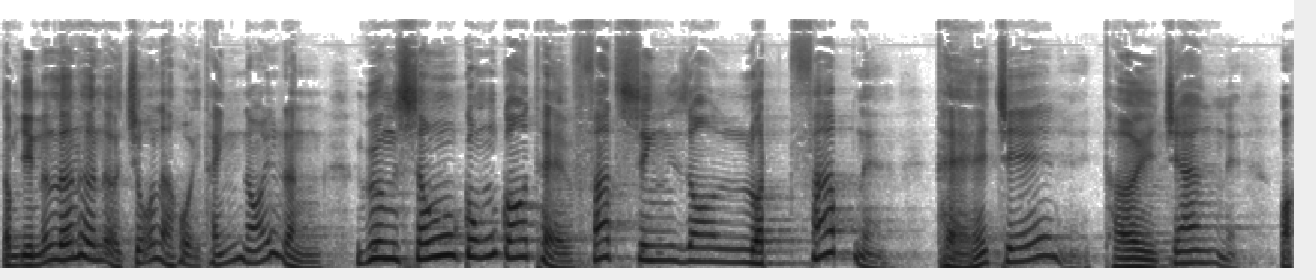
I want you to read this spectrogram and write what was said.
Tầm nhìn nó lớn hơn ở chỗ là hội thánh nói rằng gương xấu cũng có thể phát sinh do luật pháp này thể chế này thời trang này hoặc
